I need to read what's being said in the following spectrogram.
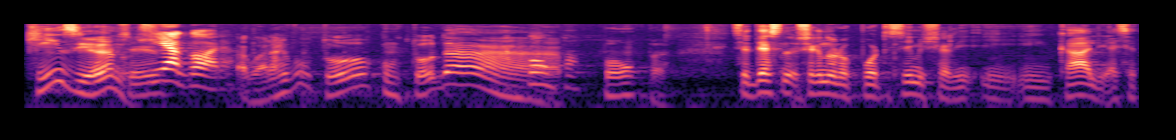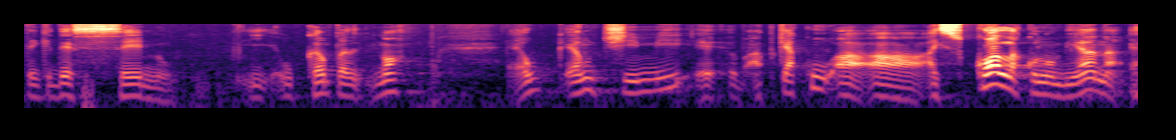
15 anos. E agora? Agora revoltou com toda a Pompa. pompa. Você desce, chega no aeroporto assim, Michele, em, em Cali, aí você tem que descer, meu. E o campo é. nó, é, um, é um time. é, porque a, a- a- escola colombiana é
